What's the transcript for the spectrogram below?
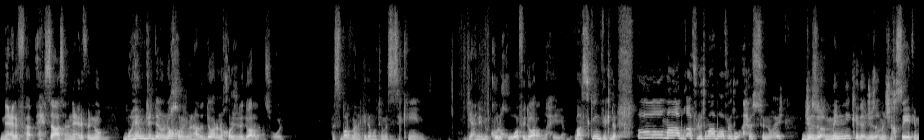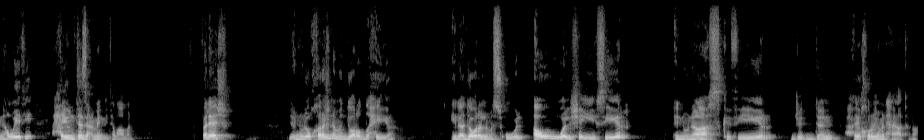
نعرفها إحساسنا نعرف إنه مهم جدا إنه نخرج من هذا الدور نخرج لدور المسؤول. بس برضنا كده متمسكين يعني بكل قوة في دور الضحية. ماسكين في كذا أوه ما أبغى أفلت ما أبغى أفلت. وأحس إنه إيش؟ جزء مني كذا جزء من شخصيتي من هويتي حينتزع مني تماما. فليش؟ لأنه لو خرجنا من دور الضحية إلى دور المسؤول أول شيء يصير إنه ناس كثير جدا حيخرجوا من حياتنا.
